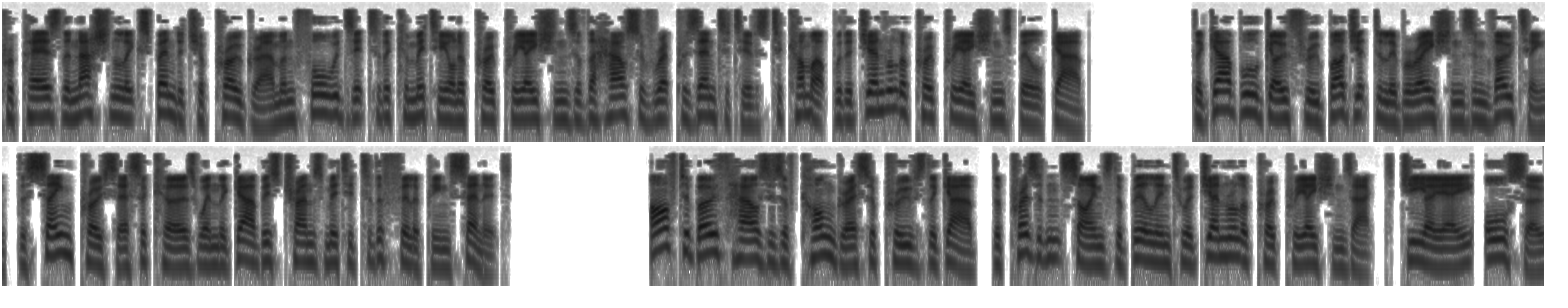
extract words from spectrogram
prepares the National Expenditure Program and forwards it to the Committee on Appropriations of the House of Representatives to come up with a General Appropriations Bill GAB. The GAB will go through budget deliberations and voting. The same process occurs when the GAB is transmitted to the Philippine Senate. After both houses of Congress approves the GAB, the President signs the bill into a General Appropriations Act GAA. .Also,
